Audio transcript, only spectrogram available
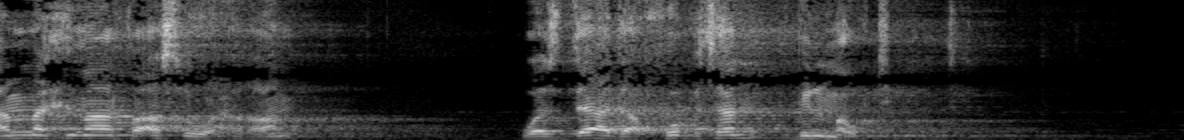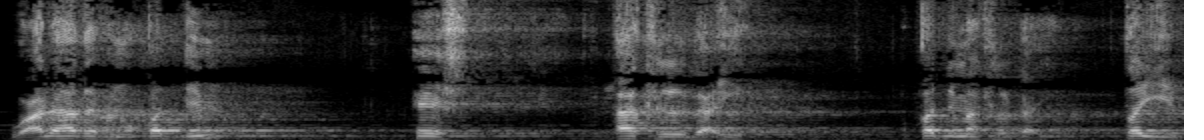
أما الحمار فأصله حرام وازداد خبثا بالموت. وعلى هذا فنقدم إيش؟ أكل البعير. نقدم أكل البعير. طيب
